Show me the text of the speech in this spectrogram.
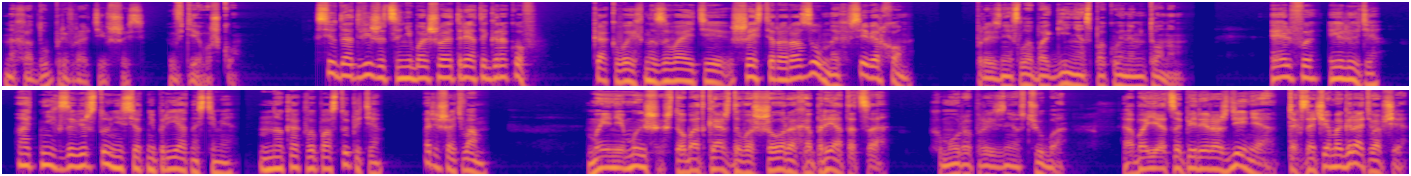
на ходу превратившись в девушку. «Сюда движется небольшой отряд игроков», как вы их называете, шестеро разумных, все верхом», произнесла богиня спокойным тоном. «Эльфы и люди. От них за версту несет неприятностями. Но как вы поступите, решать вам». «Мы не мыши, чтобы от каждого шороха прятаться», — хмуро произнес Чуба. «А бояться перерождения? Так зачем играть вообще?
